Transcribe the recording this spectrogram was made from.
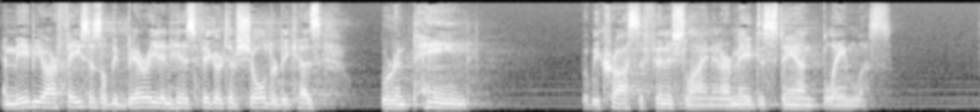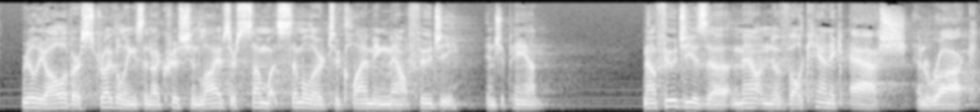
And maybe our faces will be buried in his figurative shoulder because we're in pain. But we cross the finish line and are made to stand blameless. Really, all of our strugglings in our Christian lives are somewhat similar to climbing Mount Fuji in Japan. Mount Fuji is a mountain of volcanic ash and rock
